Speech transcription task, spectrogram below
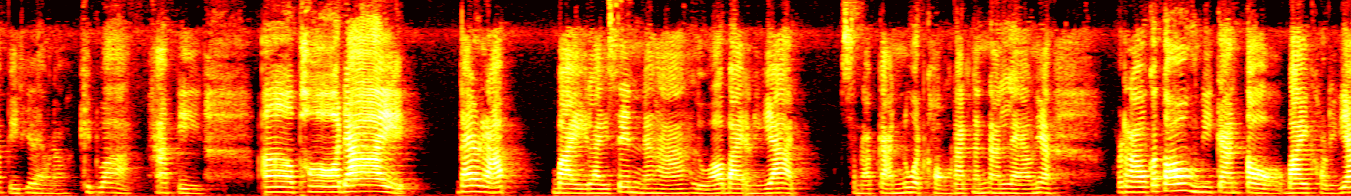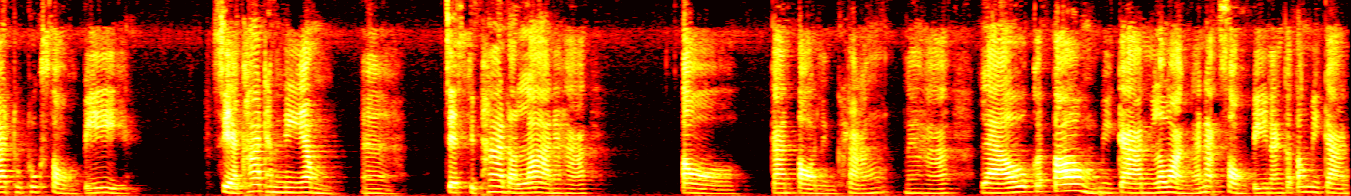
5 ปีที่แล้วเนาะคิดว่า 5 ปี ออพอได้ได้รับใบไลเซนส์นะคะ หรือว่าใบอนุญาตสำหรับการนวดของรัฐนั้นๆ แล้วเนี่ย เราก็ต้องมีการต่อใบขออนุญาตทุก ๆ 2 ปี เสียค่าธรรมเนียมอ่า75 ดอลลาร์นะคะ ต่อการต่อหนึ่งครั้งนะคะ แล้วก็ต้องมีการระหว่างนั้นอะสองปีนั้นก็ต้องมีการ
